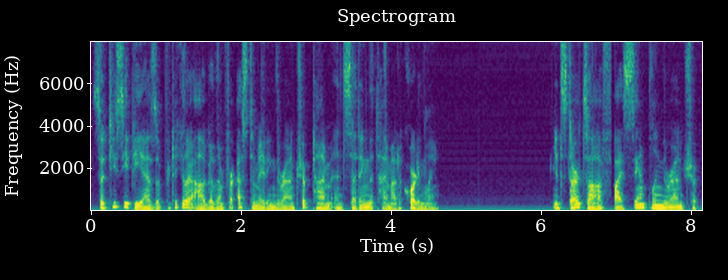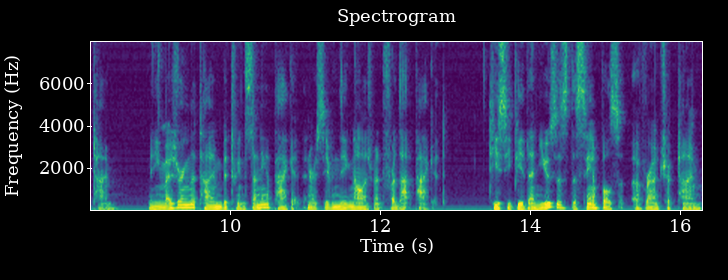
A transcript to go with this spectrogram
So TCP has a particular algorithm for estimating the round trip time and setting the timeout accordingly. It starts off by sampling the round trip time, meaning measuring the time between sending a packet and receiving the acknowledgement for that packet. TCP then uses the samples of round trip time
